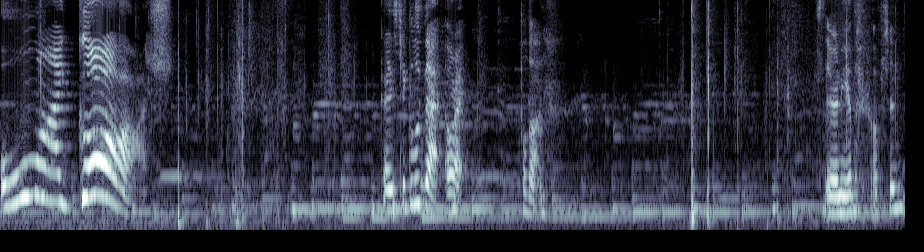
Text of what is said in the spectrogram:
Oh my gosh! Guys, take a look at that. Alright, hold on. Is there any other options?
